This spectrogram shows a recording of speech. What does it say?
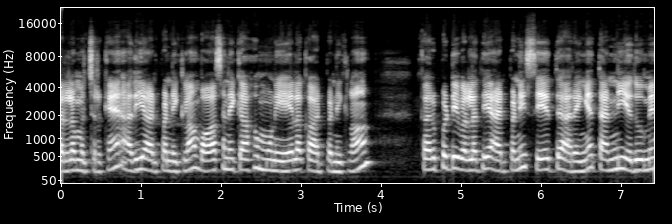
வெல்லம் வச்சுருக்கேன். அதையும் ஆட் பண்ணிக்கலாம். வாசனைக்காக மூணு ஏலக்காய் ஆட் பண்ணிக்கலாம். கருப்பட்டி வெள்ளத்தையும் ஆட் பண்ணி சேர்த்து அரைங்க. தண்ணி எதுவுமே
